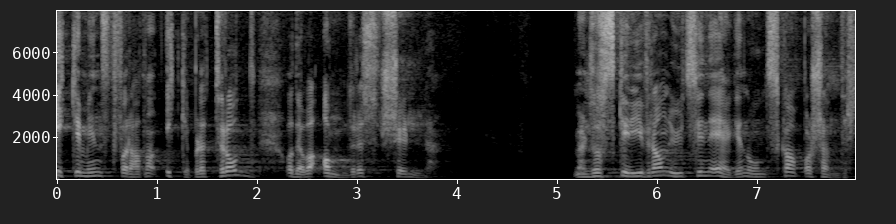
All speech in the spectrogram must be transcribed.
ikke minst for at han ikke ble trådd, og det var andres skyld. Men så skriver han ut sin egen ondskap og skjønner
